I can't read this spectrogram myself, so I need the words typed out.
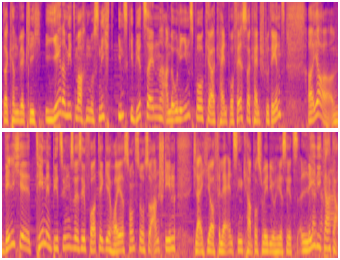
da kann wirklich jeder mitmachen, muss nicht inskribiert sein an der Uni Innsbruck, ja, kein Professor, kein Student. Äh, ja, welche Themen bzw. Vorträge heuer sonst noch so anstehen, gleich hier auf L1 in Campus Radio. Hier ist jetzt Lady Gaga.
